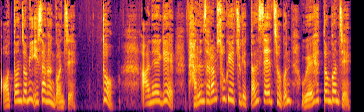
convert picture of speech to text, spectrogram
어떤 점이 이상한 건지, 또 아내에게 다른 사람 소개해주겠다는 센 척은 왜 했던 건지,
